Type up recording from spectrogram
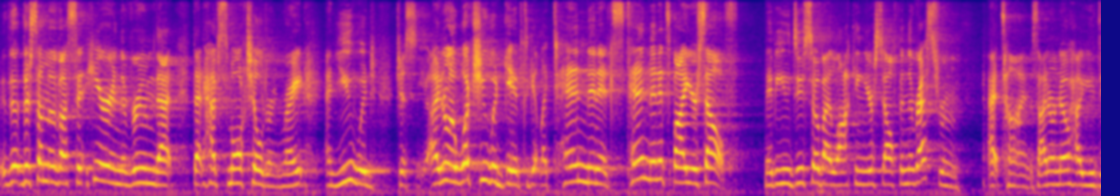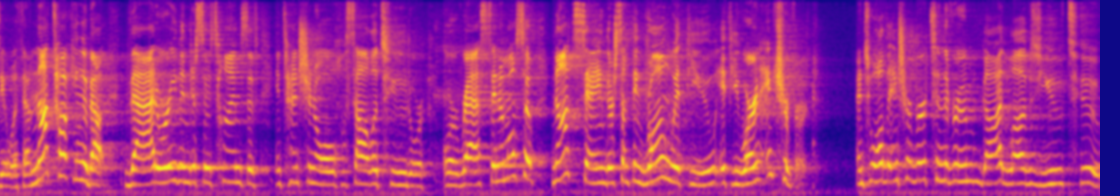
There's some of us here in the room that, that have small children, right? And you would just, I don't know what you would give to get like 10 minutes, 10 minutes by yourself. Maybe you do so by locking yourself in the restroom at times. I don't know how you deal with them. I'm not talking about that or even just those times of intentional solitude or, or rest. And I'm also not saying there's something wrong with you if you are an introvert. And to all the introverts in the room, God loves you too.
